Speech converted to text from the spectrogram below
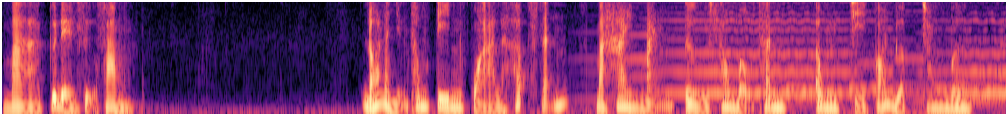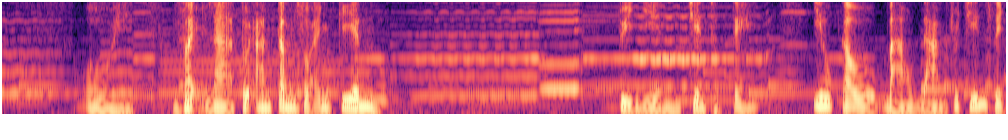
mà cứ để dự phòng. Đó là những thông tin quả là hấp dẫn mà hai mạnh từ sau mậu thân ông chỉ có được trong mơ. Ôi, vậy là tôi an tâm rồi anh Kiên. Tuy nhiên trên thực tế, yêu cầu bảo đảm cho chiến dịch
